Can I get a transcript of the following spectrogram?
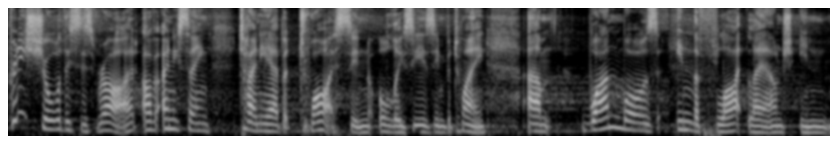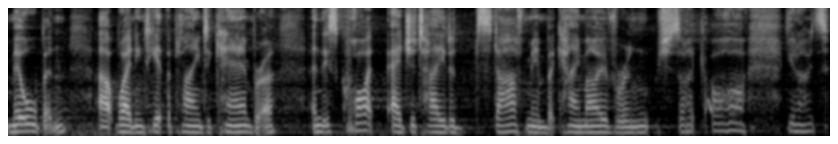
pretty sure this is right, I've only seen Tony Abbott twice in all these years in between. Um, one was in the flight lounge in Melbourne, uh, waiting to get the plane to Canberra, and this quite agitated staff member came over and she's like, Oh, you know, it's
